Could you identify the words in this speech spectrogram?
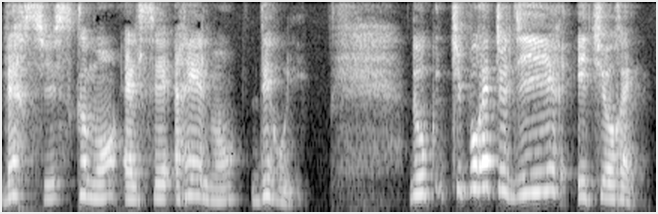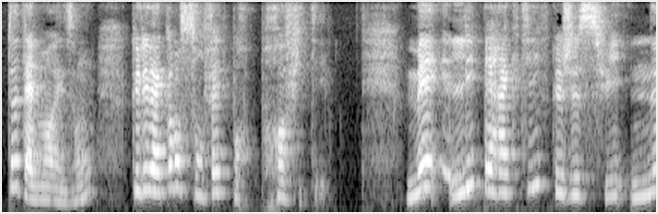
versus comment elle s'est réellement déroulée. Donc, tu pourrais te dire et tu aurais totalement raison que les vacances sont faites pour profiter. Mais l'hyperactive que je suis ne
